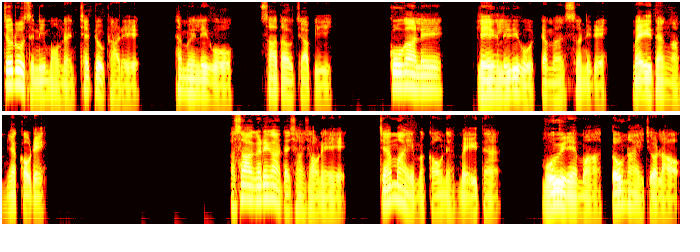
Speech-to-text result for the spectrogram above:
ကျုပ်တို့ဇနီးမောင်နဲ့ချက်ပြုတ်ထားတဲ့ထမင်းလေးကိုစားတော့ကြပြီးကိုကလည်းလေကလေးတွေကိုတမန်ဆွနေတယ်မအေးတန်းကမြက်ကောက်တယ်အစာကလေးကတချောင်းချောင်းနဲ့ကျမ်းမာရင်မကောင်းတဲ့မအေးတန်းမိုးရွေထဲမှာ၃နာရီကျော်လောက်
